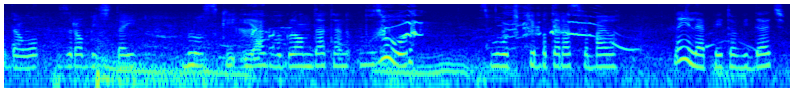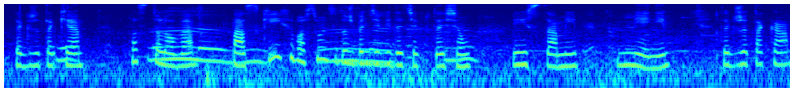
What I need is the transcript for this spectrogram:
Udało zrobić tej bluzki i jak wygląda ten wzór z włóczki, bo teraz chyba najlepiej to widać. Także takie pastelowe paski i chyba w słońcu też będzie widać, jak tutaj się miejscami mieni. Także taka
